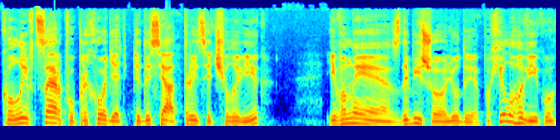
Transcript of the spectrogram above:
коли в церкву приходять 50-30 чоловік. І вони здебільшого люди похилого віку,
